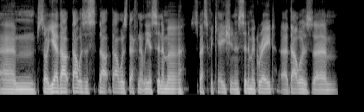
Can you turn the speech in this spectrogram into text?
Um, so yeah, that that was a, that that was definitely a cinema specification and cinema grade. Uh, that was um,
